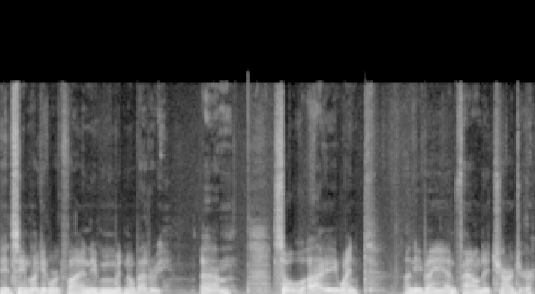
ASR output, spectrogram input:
it seemed like it worked fine even with no battery. Um, so I went on eBay and found a charger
